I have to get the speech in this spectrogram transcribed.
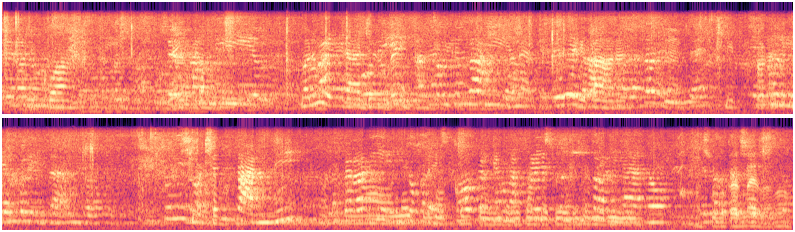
c'erano Qua. Ma lui era genovese. Mi pare. Sono cent'anni, verrà finito presto perché è un affresco di Vittoriano. Solo Carmelo, no?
